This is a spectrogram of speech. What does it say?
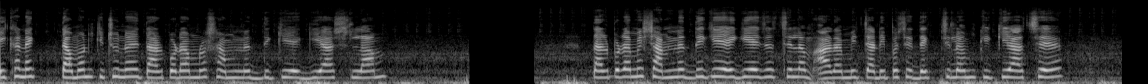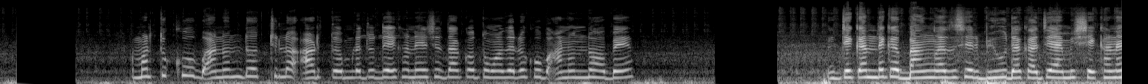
এইখানে তেমন কিছু নেই, তারপরে আমরা সামনের দিকে এগিয়ে আসলাম। তারপরে আমি সামনের দিকে এগিয়ে যাচ্ছিলাম আর আমি চারিপাশে দেখছিলাম কি কি আছে। আমার তো খুব আনন্দ হচ্ছিল। আর তোমরা যদি এখানে এসে থাকো, তোমাদেরও খুব আনন্দ হবে। যেখান থেকে বাংলাদেশের ভিউ দেখা যায়, আমি সেখানে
